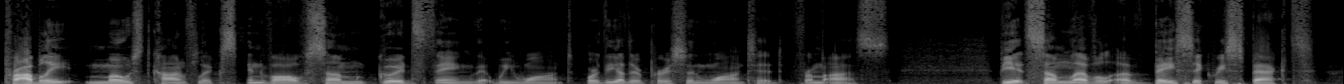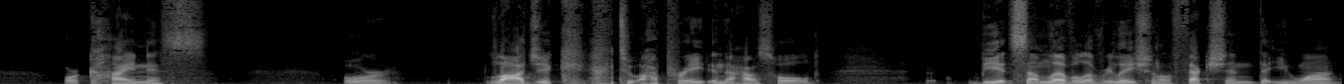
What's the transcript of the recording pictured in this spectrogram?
Probably most conflicts involve some good thing that we want or the other person wanted from us, be it some level of basic respect or kindness or logic to operate in the household, be it some level of relational affection that you want,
